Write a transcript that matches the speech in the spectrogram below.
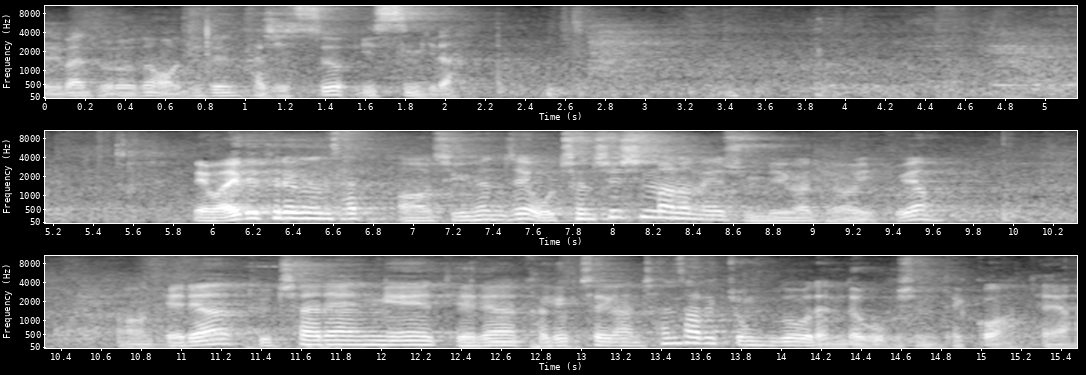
일반 도로든 어디든 가실 수 있습니다. 네, 와이드 트랙은 사- 어, 지금 현재 5,070만 원에 준비가 되어 있고요. 어, 대략 두 차량의 대략 가격 차이가 한 1,400 정도 난다고 보시면 될 것 같아요.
